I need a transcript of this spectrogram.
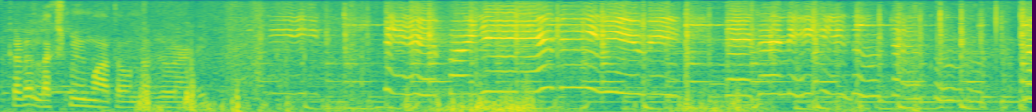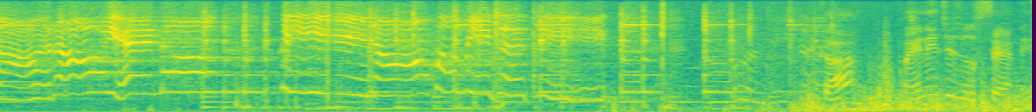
ఇక్కడ లక్ష్మీమాత ఉన్నారు చూడండి. నుంచి చూస్తే అండి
